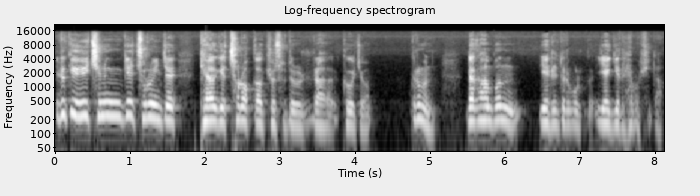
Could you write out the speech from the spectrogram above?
이렇게 외치는 게 주로 이제 대학의 철학과 교수들라 그거죠. 그러면 내가 한번 예를 들어 볼까 얘기를 해봅시다.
